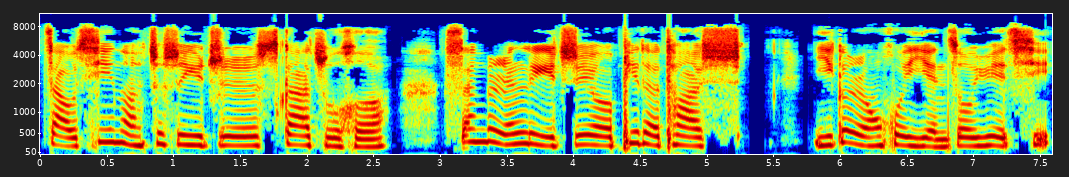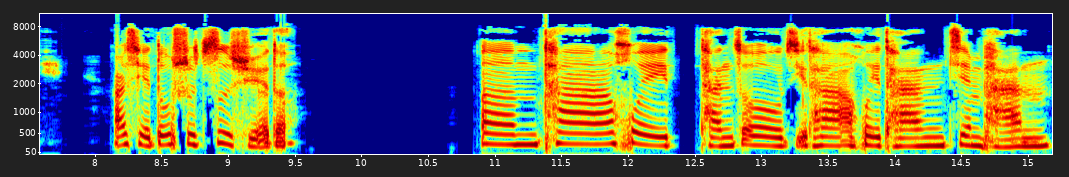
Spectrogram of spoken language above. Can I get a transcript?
早期呢，这是一支 ska 组合，三个人里只有 Peter Tosh 一个人会演奏乐器。而且都是自学的。嗯，他会弹奏吉他，会弹键盘，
